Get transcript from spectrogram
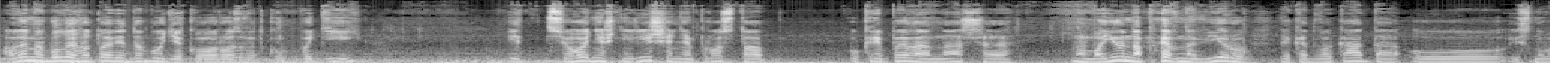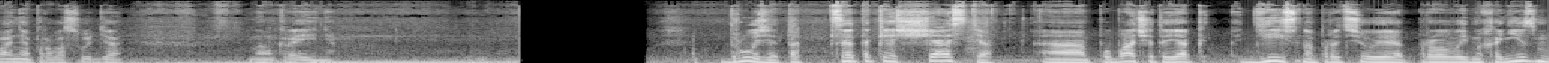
але ми були готові до будь-якого розвитку подій. І сьогоднішнє рішення просто укріпило наше, ну, мою, напевно, віру як адвоката у існування правосуддя на Україні. Друзі, так це таке щастя е, побачити, як дійсно працює правовий механізм,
